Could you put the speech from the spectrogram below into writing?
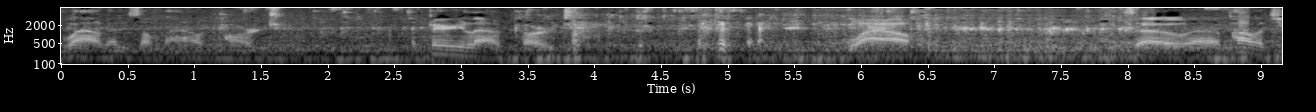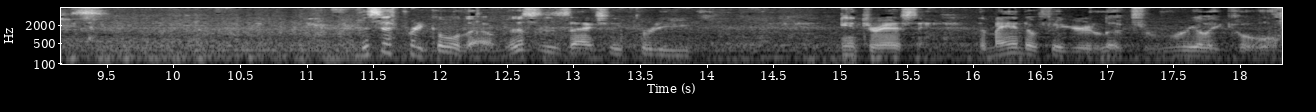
Wow, that is a loud cart. A very loud cart. wow. So, uh, apologies. This is pretty cool, though. This is actually pretty interesting. The Mando figure looks really cool.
